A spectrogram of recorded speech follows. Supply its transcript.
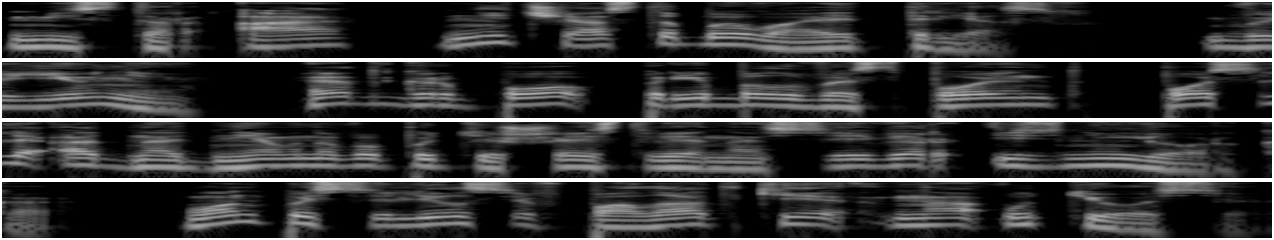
Мистер А не часто бывает трезв. В июне Эдгар По прибыл в Вестпойнт после однодневного путешествия на север из Нью-Йорка. Он поселился в палатке на утесе,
